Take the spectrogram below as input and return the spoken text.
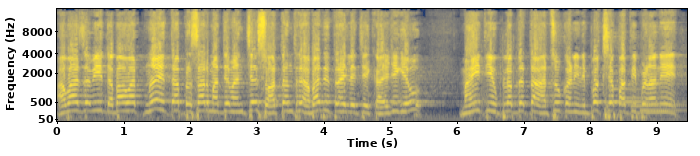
आवाजवी दबावात न येता प्रसार माध्यमांचे स्वातंत्र्य अबाधित राहिल्याची काळजी घेऊ. माहिती उपलब्धता अचूक आणि निपक्षपातीपणाने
